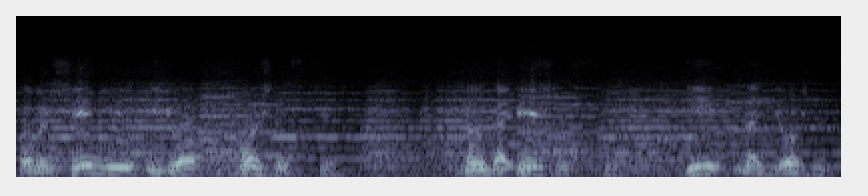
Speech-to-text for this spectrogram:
повышению ее мощности, долговечности и надежности.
